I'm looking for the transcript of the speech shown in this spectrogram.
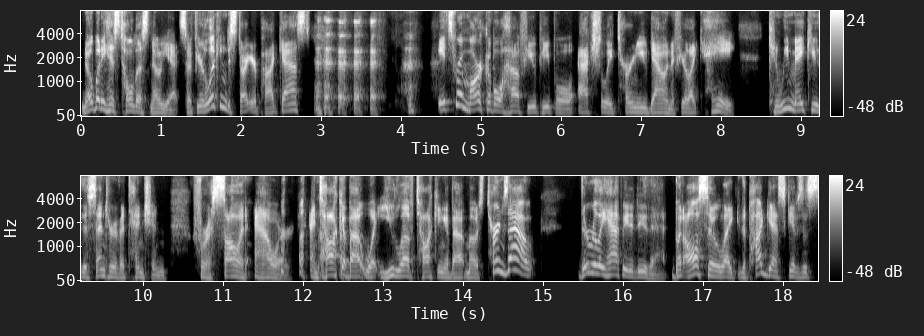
nobody has told us no yet. So if you're looking to start your podcast, it's remarkable how few people actually turn you down if you're like, "Hey, can we make you the center of attention for a solid hour and talk about what you love talking about most? Turns out they're really happy to do that. But also, like the podcast gives us,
